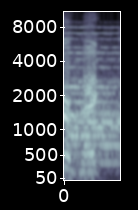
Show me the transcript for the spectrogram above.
Perfect.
